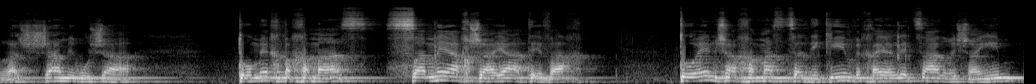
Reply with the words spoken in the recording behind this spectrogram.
רשע מרושע, תומך בחמאס, שמח שהיה הטבח, טוען שהחמאס צדיקים וחיילי צה"ל רשעים,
